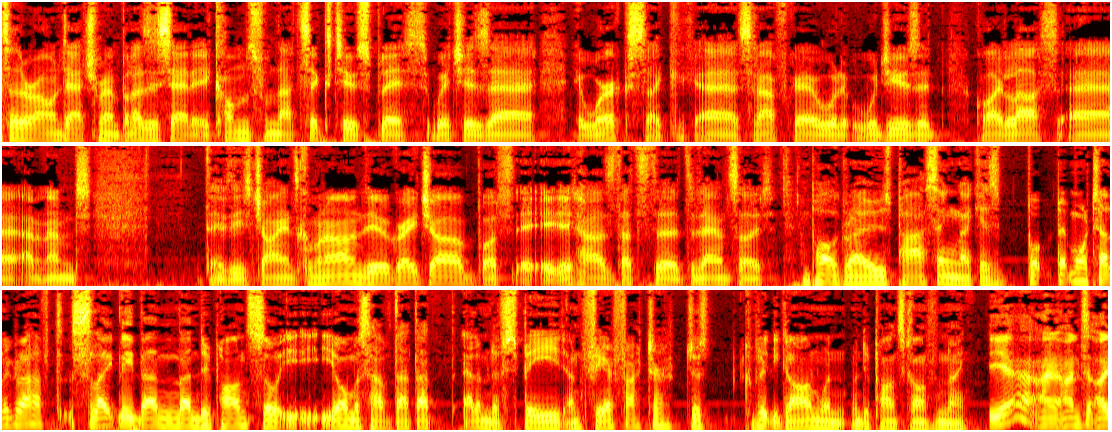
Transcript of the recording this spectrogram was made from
to their own detriment, but as I said, it comes from that six-two split, which is uh, it works. Like uh, South Africa would would use it quite a lot, uh, and, and these giants coming on and do a great job, but it, it has that's the, the downside. And Paul Graou's passing like is a bit more telegraphed slightly than than Dupont's, so y- you almost have that that element of speed and fear factor just completely gone when, when Dupont's gone from nine. Yeah, and, and I,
